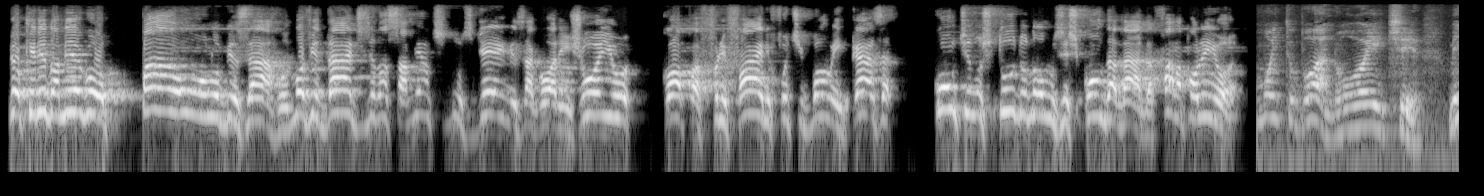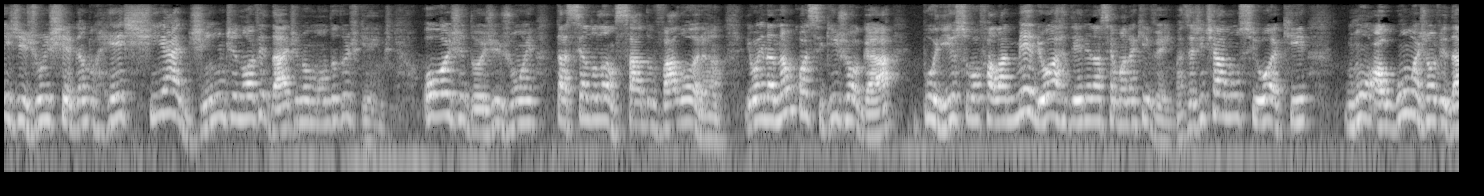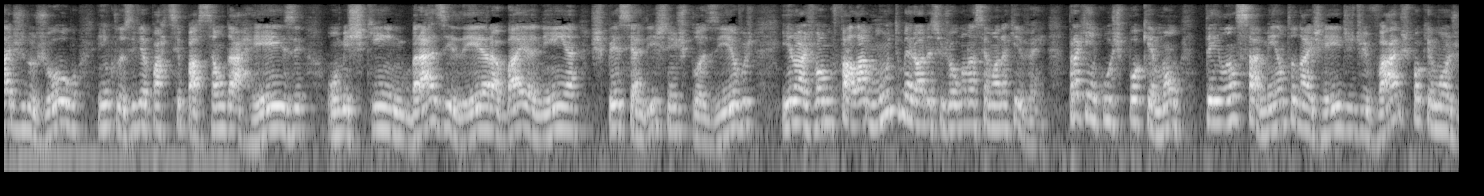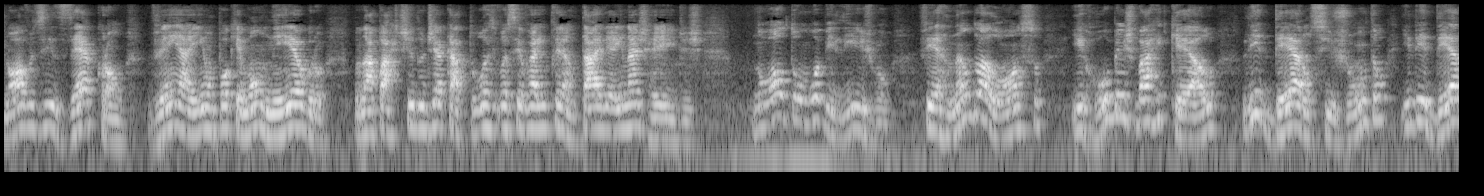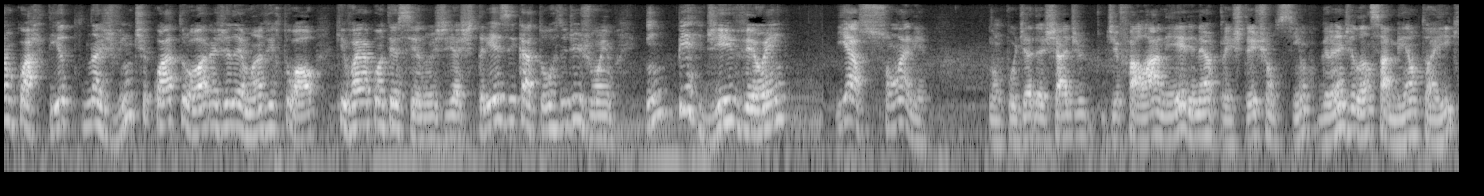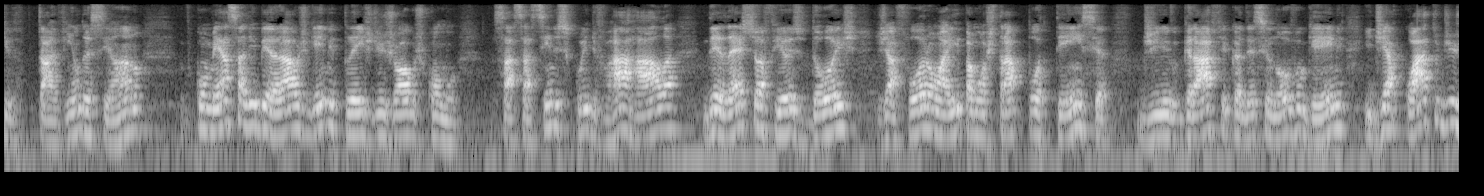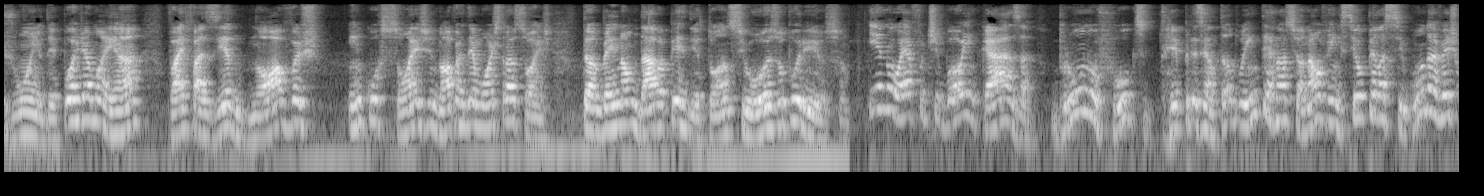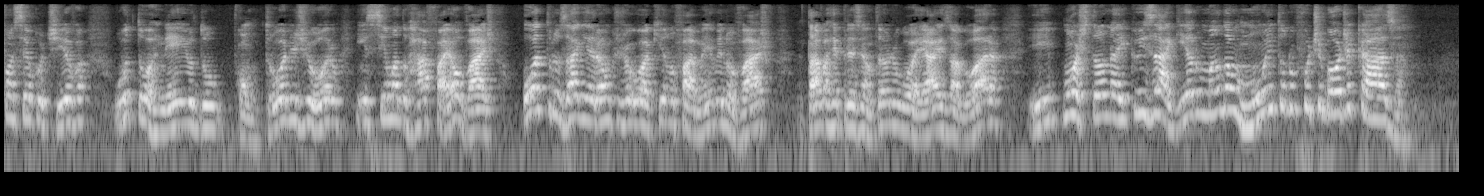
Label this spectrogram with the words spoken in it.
Meu querido amigo Paulo Bizarro, novidades e lançamentos dos games agora em junho, Copa Free Fire, futebol em casa. Conte-nos tudo, não nos esconda nada. Fala, Paulinho. Muito boa noite. Mês de junho chegando recheadinho de novidade no mundo dos games. Hoje, 2 de junho, está sendo lançado Valorant. Eu ainda não consegui jogar, por isso vou falar melhor dele na semana que vem. Mas a gente já anunciou aqui algumas novidades do jogo, inclusive a participação da Raze, uma skin brasileira, baianinha, especialista em explosivos, e nós vamos falar muito melhor desse jogo na semana que vem. Para quem curte Pokémon, tem lançamento nas redes de vários Pokémons novos e Zekrom. Vem aí um Pokémon negro, a partir do dia 14 você vai enfrentar ele aí nas redes. No automobilismo, Fernando Alonso e Rubens Barrichello lideram, se juntam e lideram o quarteto nas 24 horas de Le Mans virtual, que vai acontecer nos dias 13 e 14 de junho. Imperdível, hein? E a Sony, não podia deixar de, de falar nele, né? PlayStation 5, grande lançamento aí que tá vindo esse ano. Começa a liberar os gameplays de jogos como Assassin's Creed Valhalla, The Last of Us 2 já foram aí para mostrar a potência de gráfica desse novo game e dia 4 de junho, depois de amanhã, vai fazer novas incursões de novas demonstrações. Também não dá para perder, tô ansioso por isso. E no é futebol em casa, Bruno Fux, representando o Internacional, venceu pela segunda vez consecutiva o torneio do controle de ouro em cima do Rafael Vaz, Outro zagueirão que jogou aqui no Flamengo e no Vasco, estava representando o Goiás agora e mostrando aí que os zagueiros mandam muito no futebol de casa.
